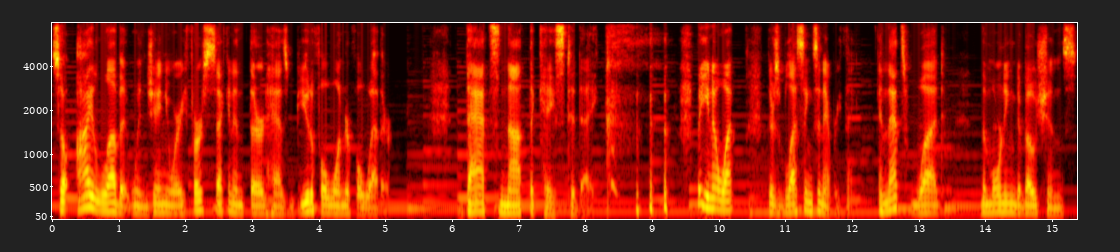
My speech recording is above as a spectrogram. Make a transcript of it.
So I love it when January 1st, 2nd, and 3rd has beautiful, wonderful weather. That's not the case today. but you know what? There's blessings in everything. And that's what the morning devotions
